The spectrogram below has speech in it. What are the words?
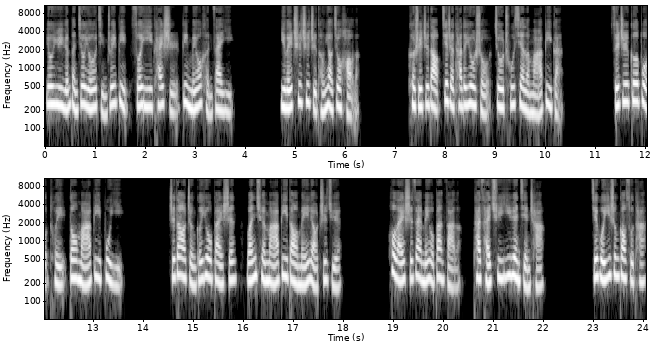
由于原本就有颈椎病，所以一开始并没有很在意，以为吃吃止疼药就好了。可谁知道，接着他的右手就出现了麻痹感，随之胳膊腿都麻痹不已，直到整个右半身完全麻痹到没了知觉。后来实在没有办法了。他才去医院检查，结果医生告诉他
